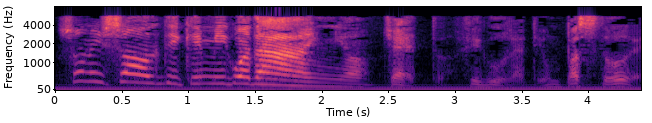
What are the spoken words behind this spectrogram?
sono i soldi che mi guadagno. Certo, figurati, un pastore,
